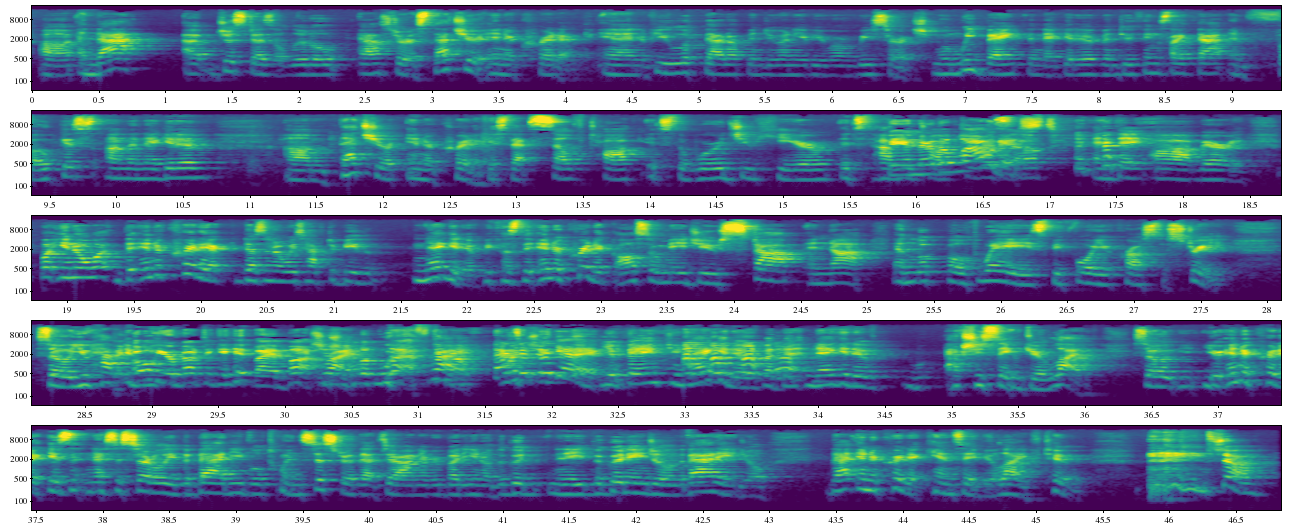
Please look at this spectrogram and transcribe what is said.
uh, and that. Uh, just as a little asterisk, that's your inner critic. And if you look that up and do any of your own research, when we bank the negative and do things like that and focus on the negative, um, that's your inner critic. It's that self talk, it's the words you hear, it's how you And they're talk the to loudest. yourself. and they are very. But you know what? The inner critic doesn't always have to be negative because the inner critic also made you stop and not and look both ways before you cross the street. So you have to. Oh, you're about to get hit by a bus. You should look left. you Right. know. That's what a again, thing. you banked your negative, but that negative actually saved your life. So your inner critic isn't necessarily the bad, evil twin sister that's on everybody. You know, the good, the good angel and the bad angel. That inner critic can save your life too. so,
